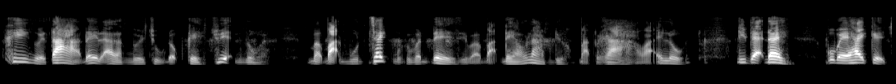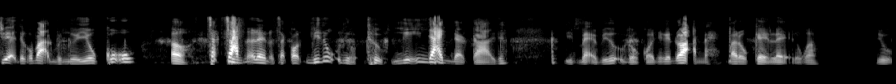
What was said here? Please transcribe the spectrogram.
khi người ta ở đây đã là người chủ động kể chuyện rồi mà bạn muốn trách một cái vấn đề gì mà bạn đéo làm được bạn gà vãi lồn đi lại đây cô bé hay kể chuyện cho các bạn về người yêu cũ. Ở ờ, chắc chắn ở đây nó sẽ có ví dụ kiểu thử nghĩ nhanh là cái nhá. Thì mẹ ví dụ kiểu có những cái đoạn này bắt đầu kể lệ đúng không? Ví dụ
